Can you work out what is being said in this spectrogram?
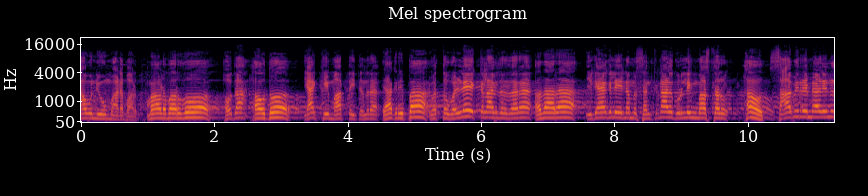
ನಾವು ನೀವು ಮಾಡಬಾರ್ದು. ಮಾಡಬಾರ್ದು. ಹೌದಾ? ಹೌದು. ಯಾಕೆ ಈ ಅಂದ್ರ? ಯಾಕ್ರಿಪ್ಪ? ಇವತ್ತು ಒಳ್ಳೆ ಕಲಾವಿದರು ಅದಾರ. ಅದಾರ. ಈಗಾಗಲೇ ನಮ್ಮ ಸಂಕನಾಳ ಗುರ್ಲಿಂಗ್ ಮಾಸ್ತರು ಹೌದ್. ಸಾವಿರ ಮೇಳಿನ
